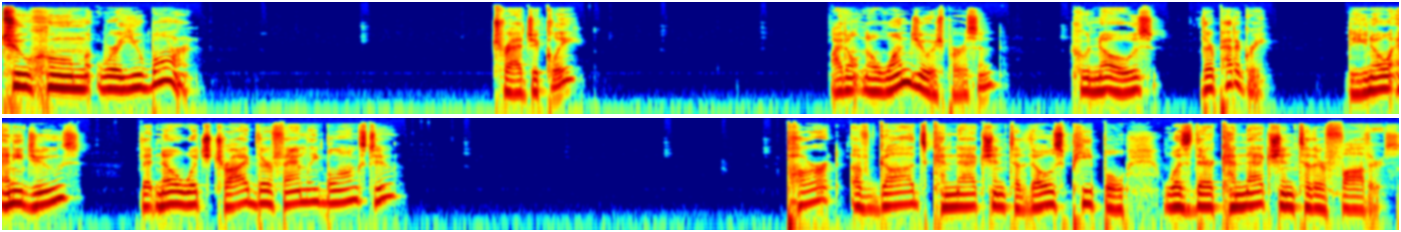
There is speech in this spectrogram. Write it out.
To whom were you born? Tragically, I don't know one Jewish person who knows their pedigree. Do you know any Jews that know which tribe their family belongs to? Part of God's connection to those people was their connection to their fathers.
